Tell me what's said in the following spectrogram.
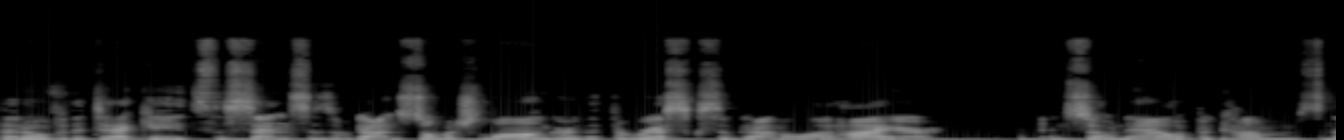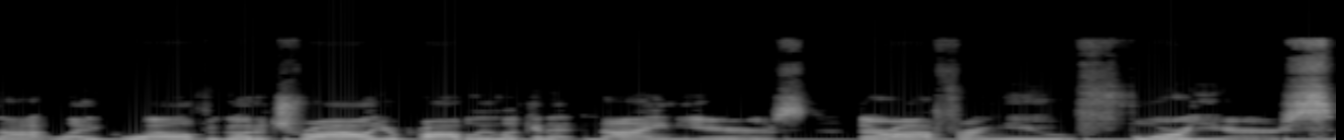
that over the decades, the sentences have gotten so much longer that the risks have gotten a lot higher. And so now it becomes not like, well, if we go to trial, you're probably looking at nine years. They're offering you four years.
